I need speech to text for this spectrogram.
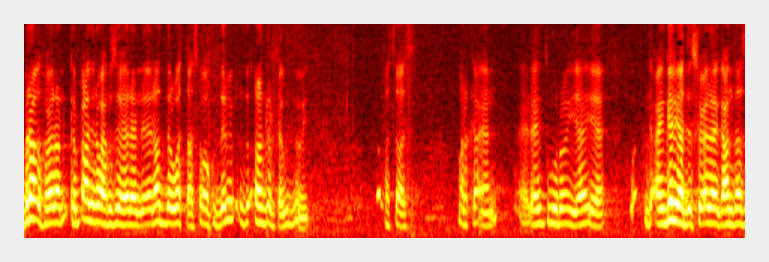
biraad ku xeran kabacdina waxay ku soo xereen hadda wataas waa ku dari argartaa guddoomiye wataas marka duguran yahay geli hadda isku celaya gacantaas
